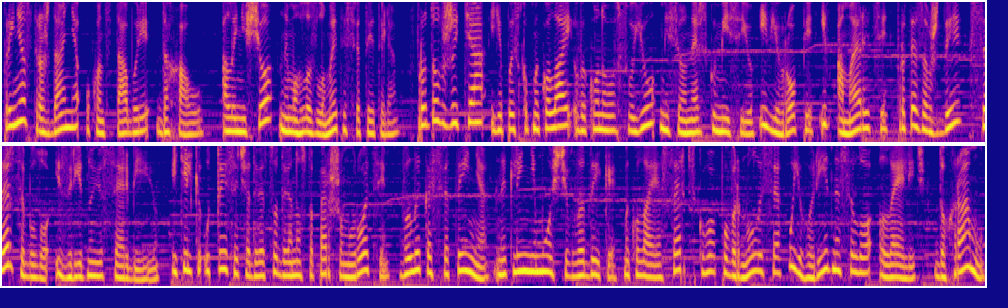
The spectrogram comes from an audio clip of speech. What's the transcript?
прийняв страждання у концтаборі Дахау. Але ніщо не могло зломити святителя. Впродовж життя єпископ Миколай виконував свою місіонерську місію і в Європі, і в Америці, проте завжди серце було із рідною Сербією. І тільки у 1991 році велика святиня, нетлінні мощі владики Миколая Сербського повернулися у його рідне село Леліч до храму,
